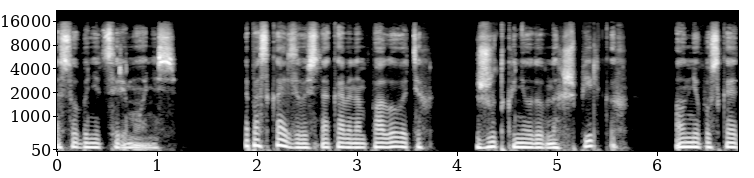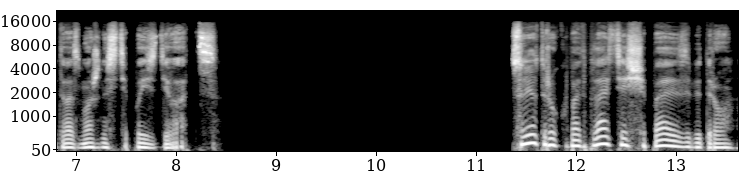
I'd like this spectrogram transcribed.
особо не церемонясь. Я поскальзываюсь на каменном полу в этих жутко неудобных шпильках, а он не упускает возможности поиздеваться. Сует руку под платье, щипая за бедро.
